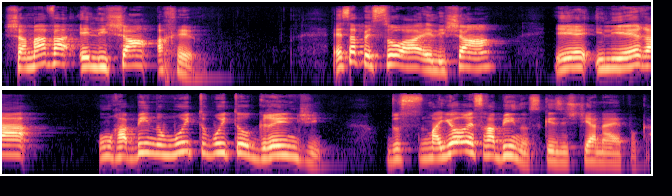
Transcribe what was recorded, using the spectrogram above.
chamava Elisha Acher. Essa pessoa, Elisha, ele era um rabino muito, muito grande, dos maiores rabinos que existia na época.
